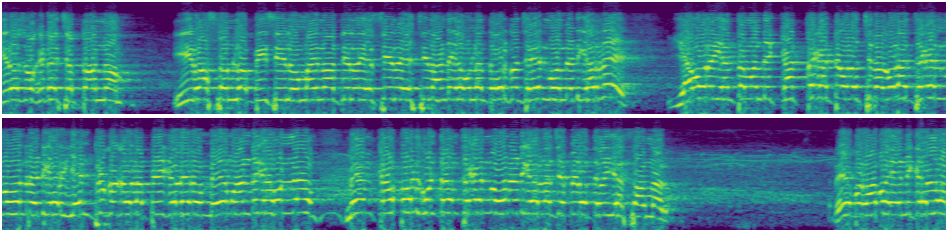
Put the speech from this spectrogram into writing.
ఈ రోజు ఒకటే చెప్తా ఉన్నాం ఈ రాష్ట్రంలో బీసీలు మైనార్టీలు ఎస్సీలు ఎస్టీలు అండగా ఉన్నంత వరకు జగన్మోహన్ రెడ్డి గారిని ఎవరు ఎంతమంది కట్ వచ్చినా కూడా జగన్మోహన్ రెడ్డి గారు ఎంట్రుకు కూడా పీకలేరు మేము అండగా ఉన్నాం మేము కాపాడుకుంటాం జగన్మోహన్ రెడ్డి గారు అని చెప్పి ఈరోజు తెలియజేస్తా ఉన్నారు. రేపు రాబోయే ఎన్నికల్లో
